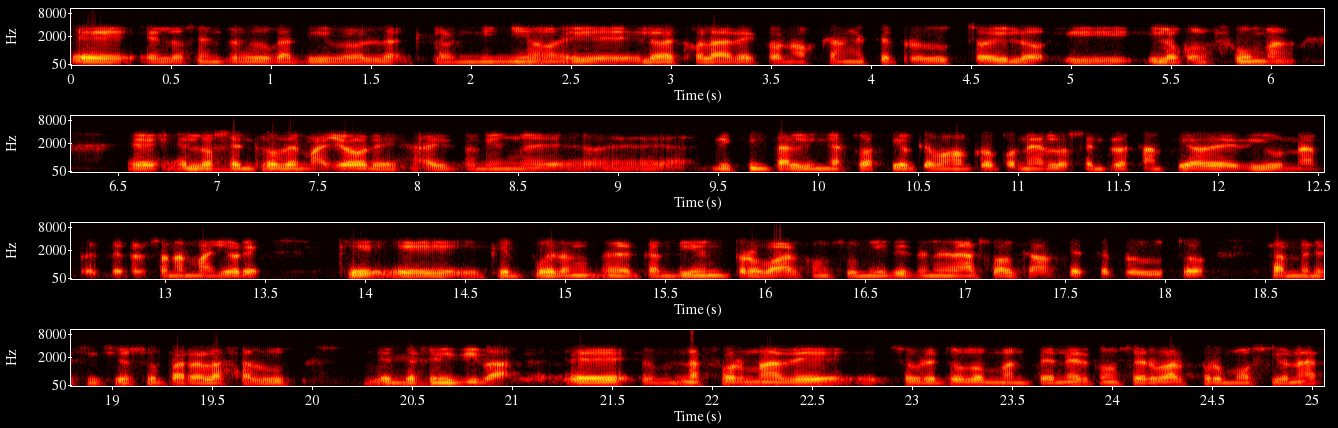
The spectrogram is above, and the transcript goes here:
eh, en los centros educativos, que los niños y, los escolares conozcan este producto y lo, y, lo consuman. Eh, en los centros de mayores hay también eh, distintas líneas de actuación que vamos a proponer en los centros de estancia de diurna de personas mayores que, que puedan también probar, consumir y tener a su alcance este producto tan beneficioso para la salud. En definitiva, una forma de, sobre todo, mantener, conservar, promocionar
